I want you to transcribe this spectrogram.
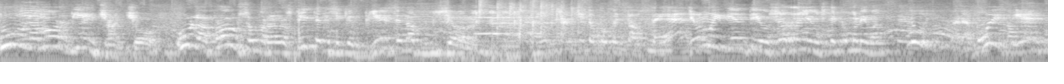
Un amor bien chancho. Un aplauso para los títeres y que empiece la función. Chanchito, ¿cómo está usted? Yo muy bien, tío Zorro, ¿y a usted cómo le va? Muy, pero muy bien.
